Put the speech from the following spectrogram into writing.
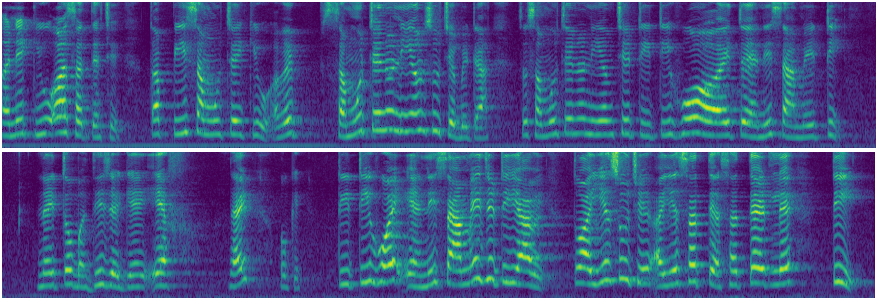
અને ક્યુ અસત્ય છે, તો આ પી સમુચય ક્યુ હવે સમુચયનો નિયમ શું છે બેટા? તો સમુચયનો નિયમ છે ટીટી હોય તો એની સામે ટી નહીં તો બધી જગ્યાએ એફ રાઈટ ઓકે ટીટી હોય એની સામે જ ટી આવે. તો અહીંયા શું છે? અહીંયા સત્ય. સત્ય એટલે ટી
